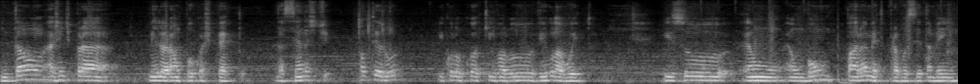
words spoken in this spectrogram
Então, a gente, para melhorar um pouco o aspecto da cena, a gente alterou e colocou aqui o valor 0,8. Isso é um, é um bom parâmetro para você também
